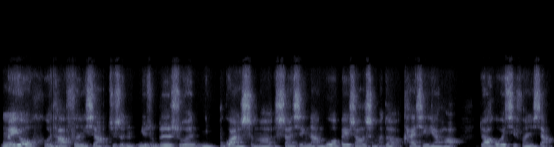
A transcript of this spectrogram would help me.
没嗯有和她分享，就是女主不是说你不管什么伤心、难过、悲伤什么的，开心也好，都要和我一起分享。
